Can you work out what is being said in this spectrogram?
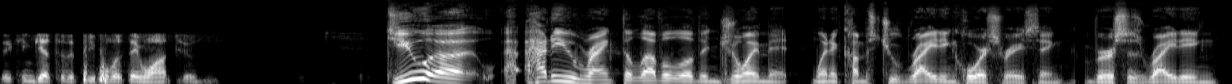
they can get to the people that they want to. Do you uh how do you rank the level of enjoyment when it comes to riding horse racing versus riding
